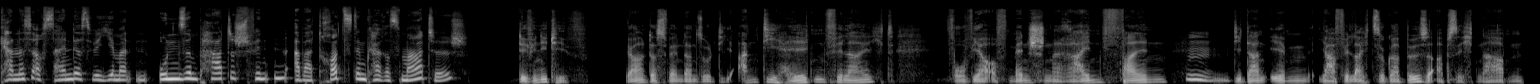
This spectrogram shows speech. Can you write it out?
Kann es auch sein, dass wir jemanden unsympathisch finden, aber trotzdem charismatisch? Definitiv. Ja, das wären dann so die Anti-Helden vielleicht, wo wir auf Menschen reinfallen, hm. die dann eben ja vielleicht sogar böse Absichten haben.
